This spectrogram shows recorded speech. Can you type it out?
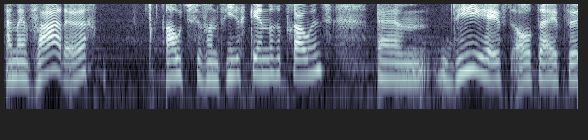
En mijn vader, oudste van vier kinderen trouwens. ehm, die heeft altijd eh,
